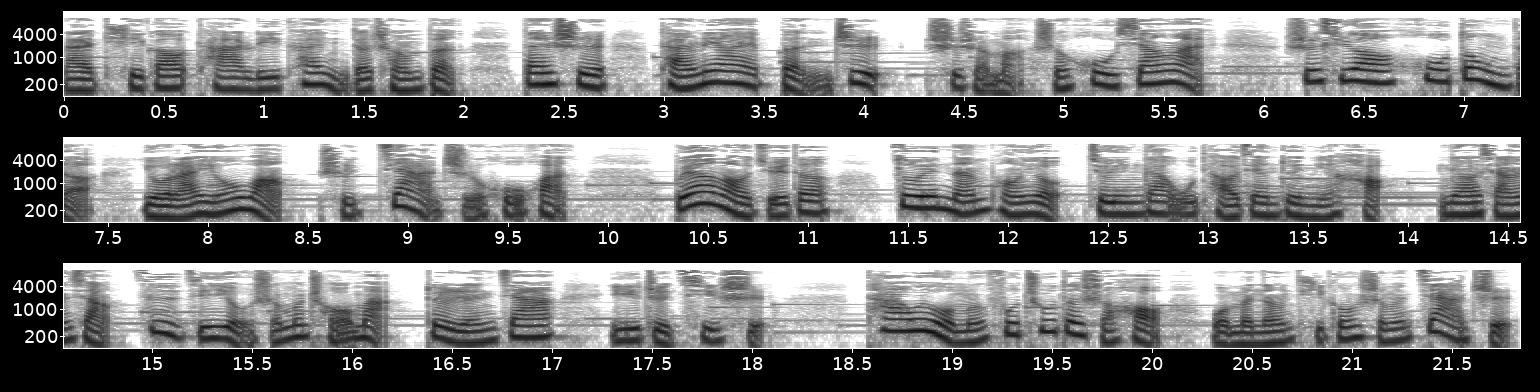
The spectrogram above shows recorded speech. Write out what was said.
来提高他离开你的成本，但是谈恋爱本质是什么？是互相爱，是需要互动的，有来有往，是价值互换。不要老觉得作为男朋友就应该无条件对你好，你要想想自己有什么筹码对人家颐指气使。他为我们付出的时候，我们能提供什么价值？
